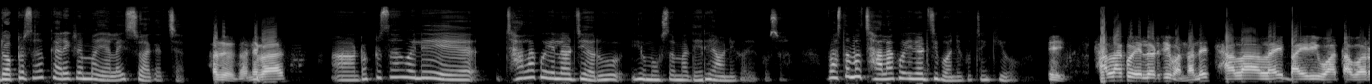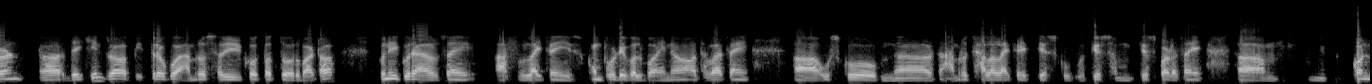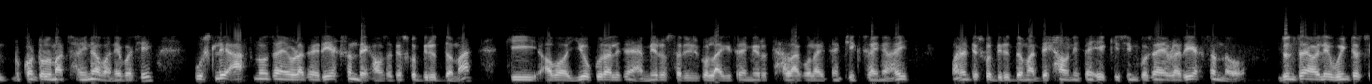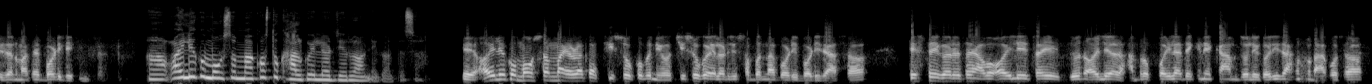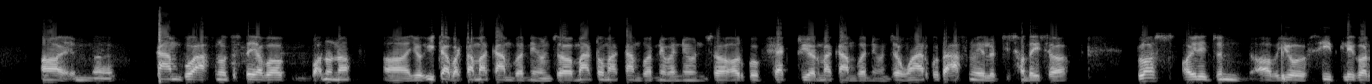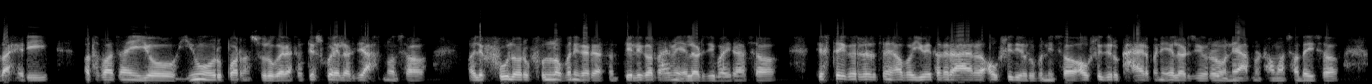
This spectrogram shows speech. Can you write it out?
Doctor साहब कार्यक्रममा यहाँलाई स्वागत छ। हजुर धन्यवाद। डाक्टर साहब अहिले छालाको एलर्जीहरू यो मौसममा धेरै आउने गरेको छ। वास्तवमा छालाको एलर्जी भनेको चाहिँ के हो? ए छालाको एलर्जी भन्नाले छालालाई बाहिरी वातावरणदेखि र भित्रको हाम्रो शरीरको तत्त्वहरूबाट कुनै कुराहरू चाहिँ आफूलाई चाहिँ कम्फोर्टेबल भएन अथवा चाहिँ उसको हाम्रो छालालाई चाहिँ त्यसको त्यस त्यसबाट चाहिँ कन् कन्ट्रोलमा छैन भनेपछि उसले आफ्नो चाहिँ एउटा चाहिँ रियाक्सन देखाउँछ त्यसको विरुद्धमा कि अब यो कुराले चाहिँ मेरो शरीरको लागि चाहिँ मेरो छालाको लागि चाहिँ ठिक छैन है भनेर त्यसको विरुद्धमा देखाउने चाहिँ एक किसिमको चाहिँ एउटा रियाक्सन हो जुन चाहिँ अहिले विन्टर सिजनमा चाहिँ बढी देखिन्छ। अहिलेको मौसममा कस्तो खालको एलर्जीहरू आउने गर्दछ? ए अहिलेको मौसममा एउटा त चिसोको पनि हो चिसोको एलर्जी सबभन्दा बढी बढिरहेछ। त्यस्तै गरेर चाहिँ अब अहिले चाहिँ जुन अहिले हाम्रो पहिलादेखि नै काम जसले गरिराख्नु भएको छ कामको आफ्नो जस्तै अब भनौँ न यो इटा भट्टामा काम गर्ने हुन्छ माटोमा काम गर्ने भन्ने हुन्छ अर्को फ्याक्ट्रीहरूमा काम गर्ने हुन्छ उहाँहरूको त आफ्नो एलर्जी छँदैछ। प्लस अहिले जुन अब यो शीतले गर्दाखेरि अथवा चाहिँ यो हिउँहरू पर्न सुरु गरिरहेको छ त्यसको एलर्जी आफ्नो छ। अहिले फुलहरू फुल्न पनि गरिरहेको छ त्यसले गर्दाखेरि एलर्जी भइरहेछ। त्यस्तै गरेर चाहिँ अब यो यतातिर आएर औषधिहरू पनि छ। औषधिहरू खाएर पनि एलर्जीहरू हुने आफ्नो ठाउँमा छँदैछ।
